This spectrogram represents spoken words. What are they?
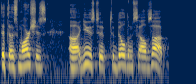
that those marshes uh, use to, to build themselves up.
